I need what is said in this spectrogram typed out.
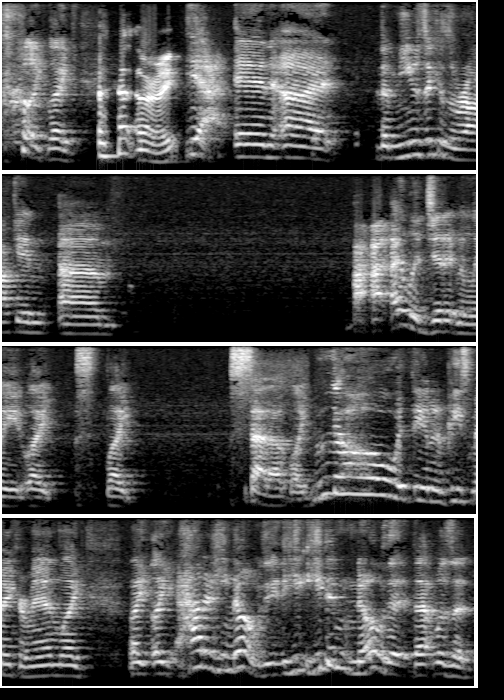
like like All right. yeah, and uh, the music is rocking. Um, I, I I legitimately like s- like sat up like no at the end of Peacemaker, man. Like like like how did he know? He he didn't know that that was a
